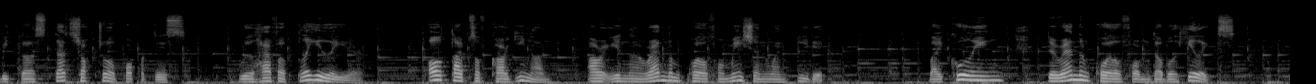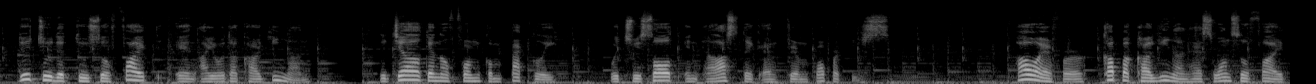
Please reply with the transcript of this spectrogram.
because that structural properties will have a play later. All types of carrageenan are in a random coil formation when heated. By cooling, the random coil form double helix. Due to the two sulfite in iota carrageenan, the gel cannot form compactly, which result in elastic and firm properties. However, kappa carrageenan has one sulfite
